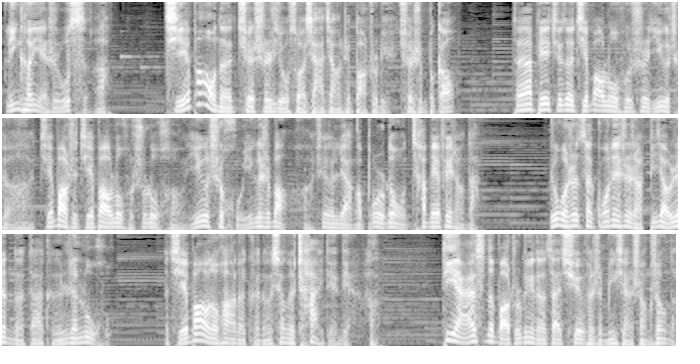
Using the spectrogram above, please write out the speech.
林肯也是如此啊。捷豹呢，确实有所下降，这保值率确实不高。大家别觉得捷豹路虎是一个车啊，捷豹是捷豹，路虎是路虎，一个是虎，一个是豹啊，这个两个哺乳动物差别非常大。如果是在国内市场比较认的，大家可能认路虎；那捷豹的话呢，可能相对差一点点啊。DS 的保值率呢，在七月份是明显上升的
